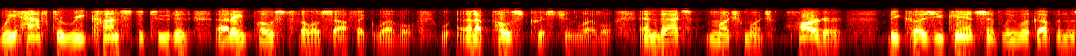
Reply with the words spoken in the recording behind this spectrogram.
we have to reconstitute it at a post-philosophic level, at a post-Christian level, and that's much much harder because you can't simply look up in the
